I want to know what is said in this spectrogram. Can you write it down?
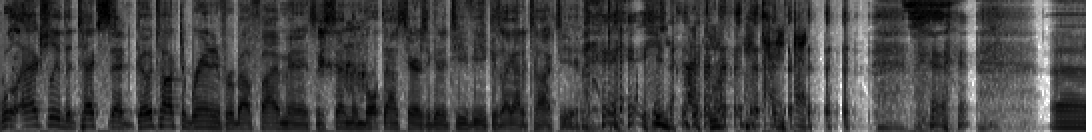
Well, actually, the text said, "Go talk to Branden for about five minutes and send them both downstairs to get a TV because I got to talk to you." Uh,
